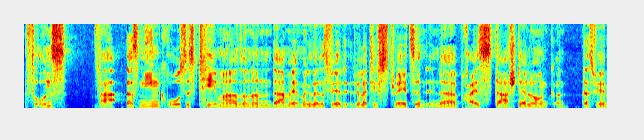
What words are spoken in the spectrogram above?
Für uns war das nie ein großes Thema, sondern da haben wir immer gesagt, dass wir relativ straight sind in der Preisdarstellung und dass wir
